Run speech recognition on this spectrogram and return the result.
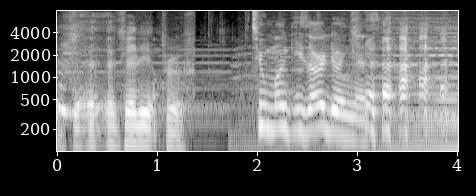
It's, it's idiot proof. Two monkeys are doing this.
